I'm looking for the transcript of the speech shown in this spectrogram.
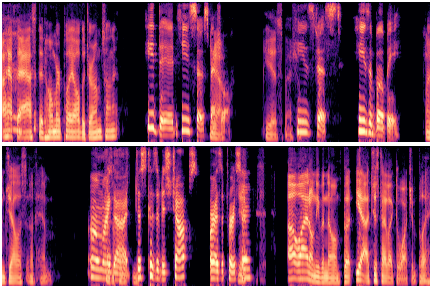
have to ask, did Homer play all the drums on it? He did. He's so special. He is special. He's just he's a booby. I'm jealous of him. Oh my god. Just because of his chops or as a person. Oh, I don't even know him, but yeah, just I like to watch him play.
